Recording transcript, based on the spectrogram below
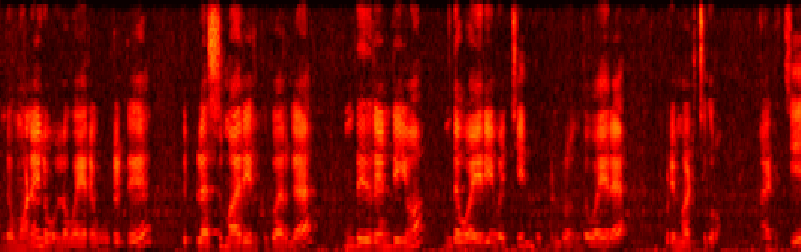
இந்த முனையில் உள்ள ஒயரை விட்டுட்டு இது ப்ளஸ் மாதிரி இருக்குது பாருங்கள் இந்த ரெண்டையும் இந்த ஒயரையும் வச்சு நம்ம பின்னுறோம். இந்த ஒயரை இப்படி மடிச்சுக்கிறோம். மடித்து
